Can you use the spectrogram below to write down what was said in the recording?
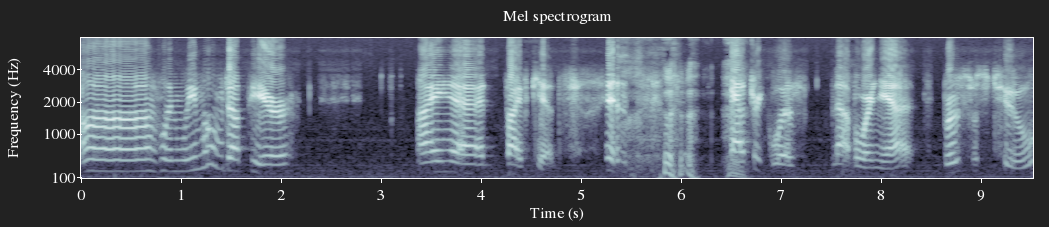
uh, when we moved up here I had five kids Patrick was not born yet Bruce was two,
